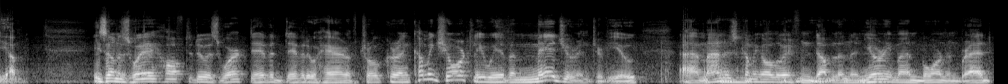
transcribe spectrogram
Yeah. He's on his way off to do his work, David, David O'Hare of Trócaire. And coming shortly, we have a major interview. A man who's coming all the way from Dublin, a Newry man born and bred,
